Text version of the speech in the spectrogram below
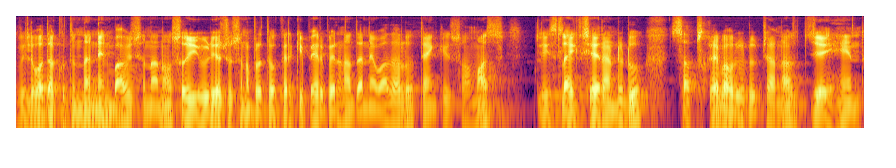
విలువ దక్కుతుందని నేను భావిస్తున్నాను. సో ఈ వీడియో చూస్తున్న ప్రతి ఒక్కరికి పేరు పేరున ధన్యవాదాలు. Thank you so much please like share and do subscribe our YouTube channel Jai Hind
